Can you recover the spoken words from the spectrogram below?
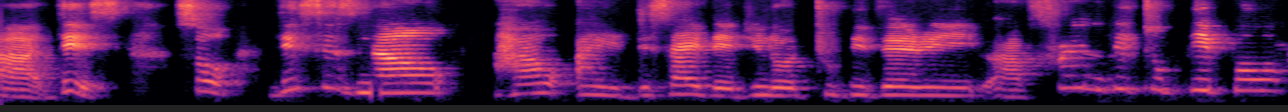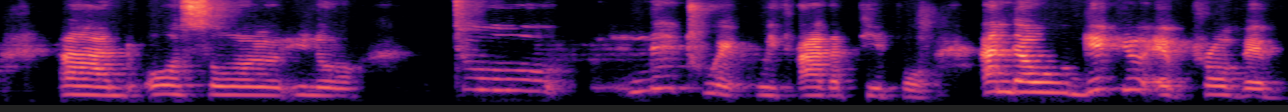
uh, this? So this is now how I decided, you know, to be very uh, friendly to people and also, you know, to network with other people. And I will give you a proverb.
